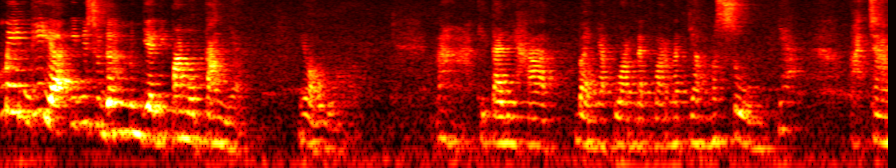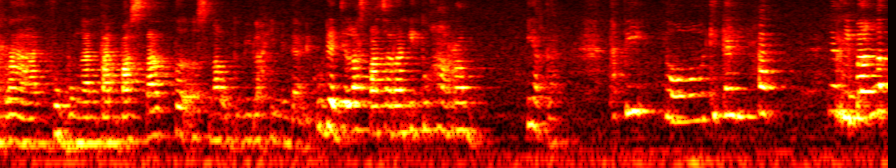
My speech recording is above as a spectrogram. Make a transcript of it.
media ini sudah menjadi panutannya ya Allah Nah, kita lihat banyak warnet-warnet yang mesum, ya pacaran, hubungan tanpa status, naudzubillahi min dalik. Udah jelas pacaran itu haram. Iya kan? Tapi yo kita lihat ngeri banget.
